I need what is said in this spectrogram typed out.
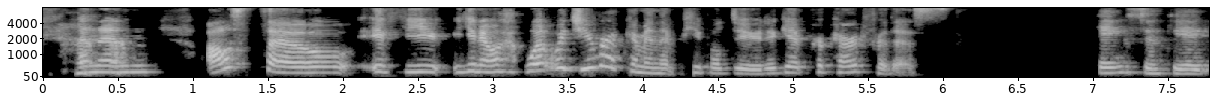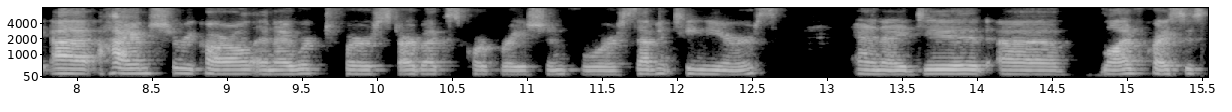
And then also, if you, you know, what would you recommend that people do to get prepared for this? Thanks, Cynthia. Uh, hi, I'm Cherie Carl, and I worked for Starbucks Corporation for 17 years. And I did a lot of crisis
